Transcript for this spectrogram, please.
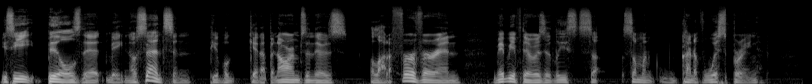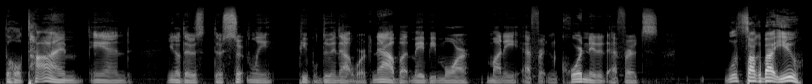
you see bills that make no sense, and people get up in arms, and there's a lot of fervor. And maybe if there was at least so, someone kind of whispering the whole time, and you know, there's there's certainly people doing that work now, but maybe more money, effort, and coordinated efforts. Let's talk about you.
